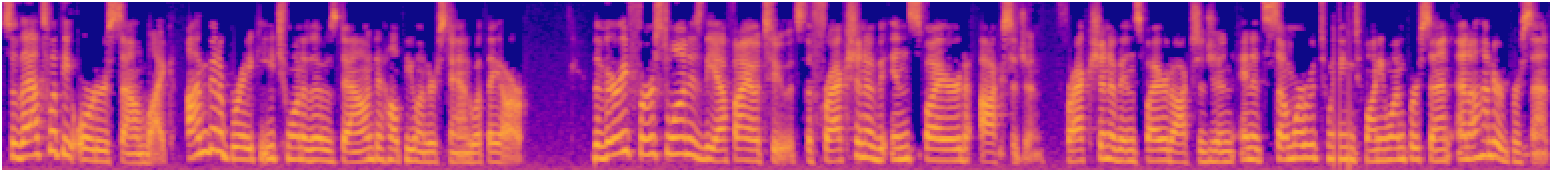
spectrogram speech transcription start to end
So that's what the orders sound like. I'm going to break each one of those down to help you understand what they are. The very first one is the FiO2. It's the fraction of inspired oxygen fraction of inspired oxygen, and it's somewhere between 21% and 100%. If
